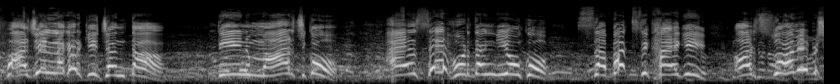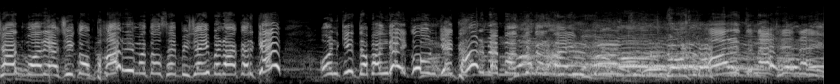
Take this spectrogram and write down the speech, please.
फाजिल नगर की जनता तीन मार्च को ऐसे हुड़दंगियों को सबक सिखाएगी और स्वामी प्रसाद मौर्य जी को भारी मतों से विजयी बना करके उनकी दबंगई को उनके घर में बंद करवाएगी। और इतना ही नहीं।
